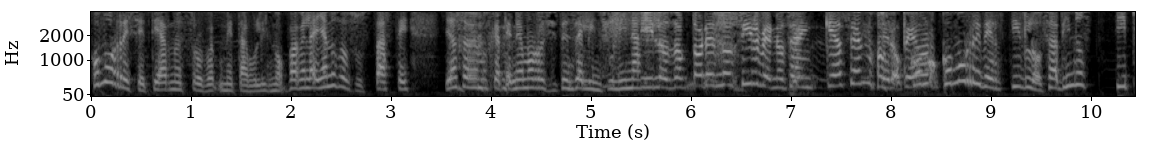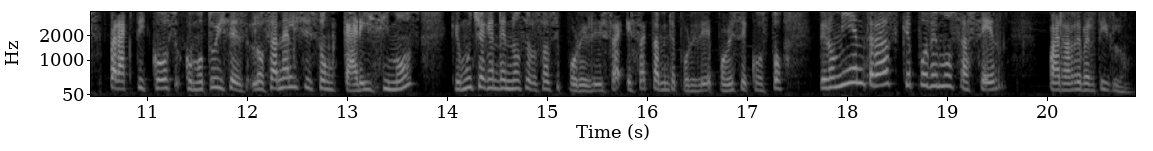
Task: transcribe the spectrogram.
cómo resetear nuestro metabolismo. Pamela, ya nos asustaste. Ya sabemos que tenemos resistencia a la insulina. Y los doctores no sirven. O sea, ¿qué hacemos? Pero Peor. ¿cómo, ¿cómo revertirlo? O sea, dinos tips prácticos. Como tú dices, los análisis son carísimos, que mucha gente no se los hace por el- exactamente por, el- por ese costo. Pero mientras, ¿qué podemos hacer para revertirlo?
